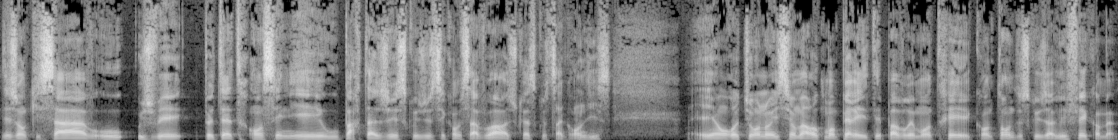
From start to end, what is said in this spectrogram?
des gens qui savent ou je vais peut-être enseigner ou partager ce que je sais comme savoir jusqu'à ce que ça grandisse. Et en retournant ici au Maroc, mon père, il n'était pas vraiment très content de ce que j'avais fait quand même.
